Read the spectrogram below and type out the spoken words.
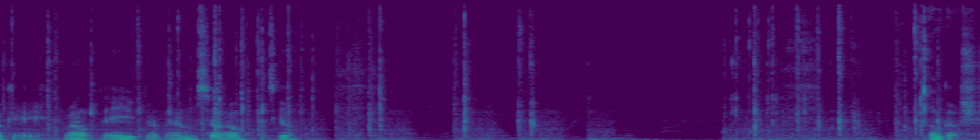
Okay, well, they've got them, so let's go. Oh gosh.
